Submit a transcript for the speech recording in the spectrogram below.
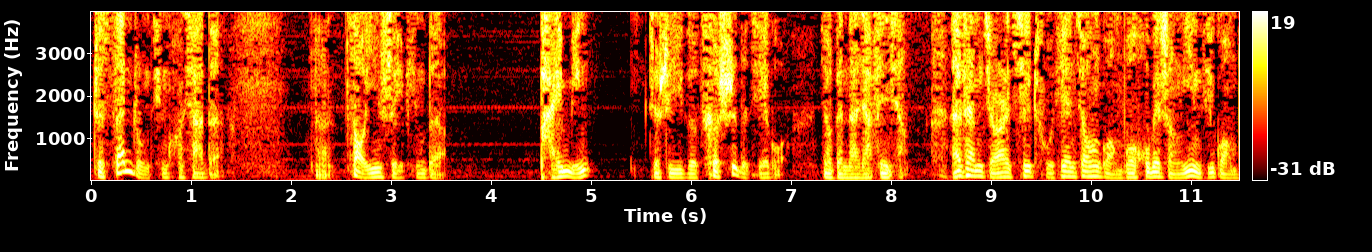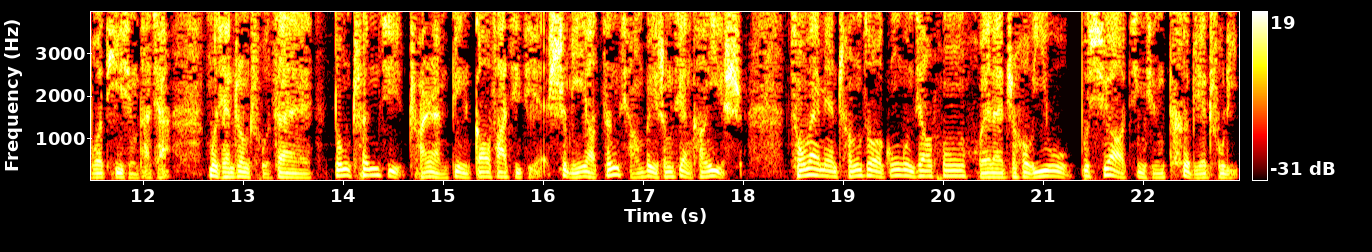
这三种情况下的，呃，噪音水平的排名，这是一个测试的结果，要跟大家分享。FM 九二七楚天交通广播，湖北省应急广播提醒大家，目前正处在冬春季传染病高发季节，市民要增强卫生健康意识。从外面乘坐公共交通回来之后，衣物不需要进行特别处理。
